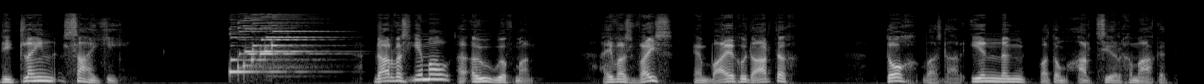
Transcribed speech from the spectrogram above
Die klein saaitjie. Daar was eenmal 'n ou hoofman. Hy was wys en baie goedhartig. Tog was daar een ding wat hom hartseer gemaak het.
